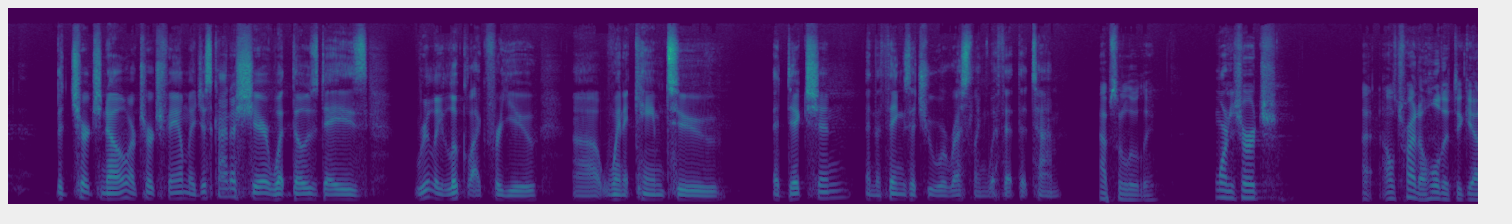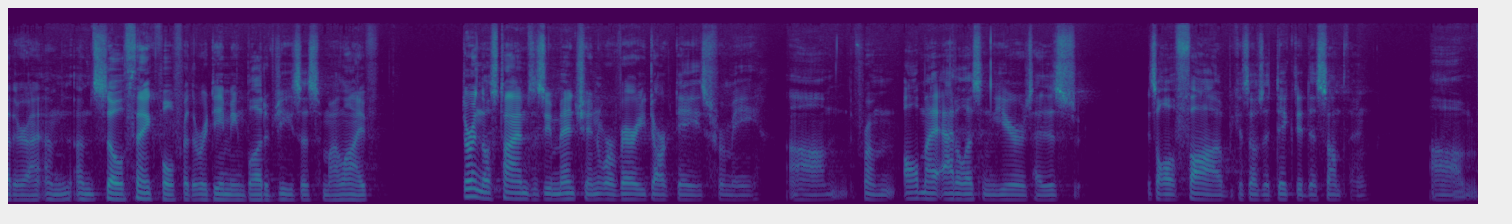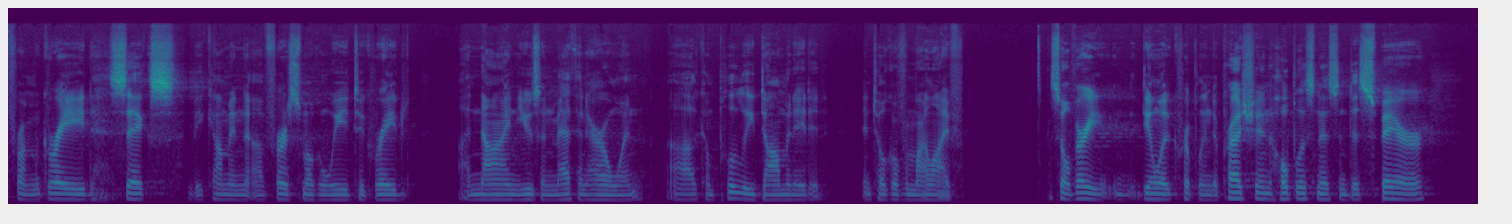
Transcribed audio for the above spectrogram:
the church know, our church family, just kind of share what those days really looked like for you uh, when it came to addiction and the things that you were wrestling with at that time? Absolutely. Morning, church. I'll try to hold it together. I'm, I'm so thankful for the redeeming blood of Jesus in my life. During those times, as you mentioned, were very dark days for me. Um, from all my adolescent years, I just, it's all a fog because I was addicted to something. Um, from grade six, becoming uh, first smoking weed, to grade uh, nine, using meth and heroin, uh, completely dominated and took over my life. So, very dealing with crippling depression, hopelessness, and despair.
